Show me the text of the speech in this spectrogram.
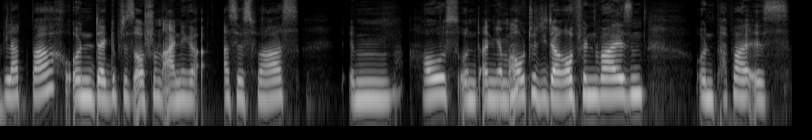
Gladbach. Und da gibt es auch schon einige Accessoires im Haus und an ihrem Mhm. Auto, die darauf hinweisen. Und Papa ist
